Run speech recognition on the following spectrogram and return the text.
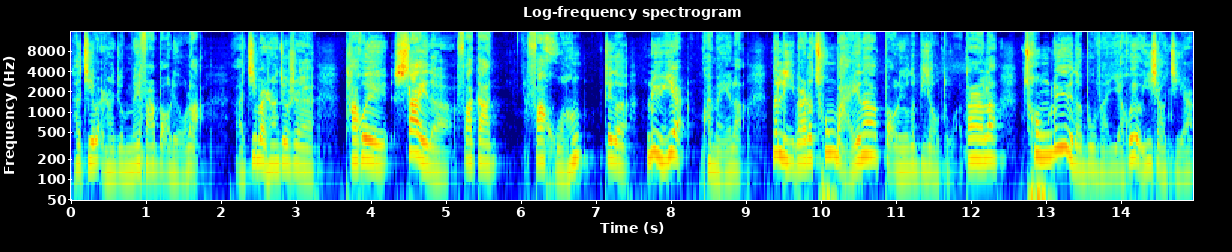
它基本上就没法保留了啊，基本上就是它会晒的发干发黄，这个绿叶快没了。那里边的葱白呢，保留的比较多。当然了。葱绿的部分也会有一小节，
